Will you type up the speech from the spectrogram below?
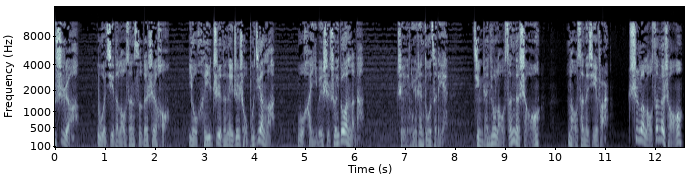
是啊，我记得老三死的时候，有黑痣的那只手不见了，我还以为是摔断了呢。这个女人肚子里，竟然有老三的手，老三的媳妇儿吃了老三的手。”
